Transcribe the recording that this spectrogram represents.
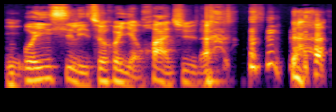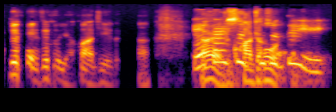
嗯，播音系里最会演话剧的，对，最会演话剧的啊，哎，但是就是。对于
